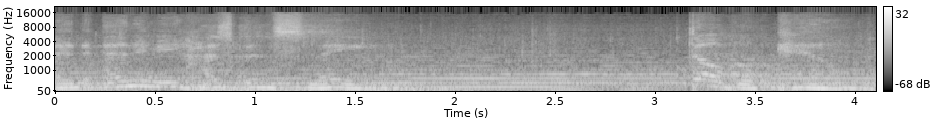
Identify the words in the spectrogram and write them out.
An enemy has been slain. Double kill.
